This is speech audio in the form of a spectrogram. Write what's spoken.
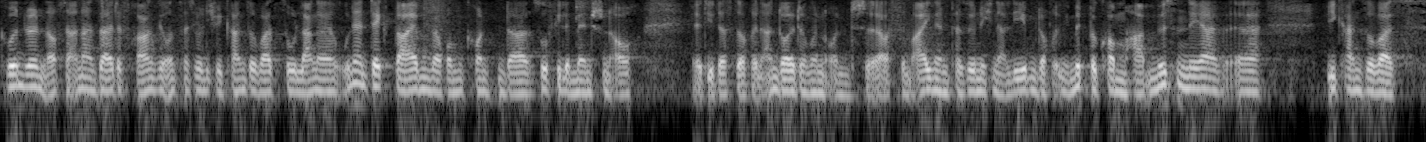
gründeln. Auf der anderen Seite fragen wir uns natürlich, wie kann sowas so lange unentdeckt bleiben? Warum konnten da so viele Menschen auch, die das doch in Andeutungen und aus dem eigenen persönlichen Erleben doch irgendwie mitbekommen haben müssen, näher wie kann sowas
